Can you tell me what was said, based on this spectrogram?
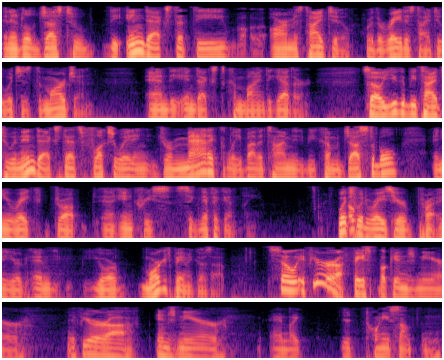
and it'll adjust to the index that the arm is tied to or the rate is tied to, which is the margin, and the index combined together. So you could be tied to an index that's fluctuating dramatically by the time you become adjustable, and your rate drop uh, increase significantly, which Oh. would raise your pri- your and your mortgage payment goes up. So if you're a Facebook engineer, if you're a engineer and like you're 20 something,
